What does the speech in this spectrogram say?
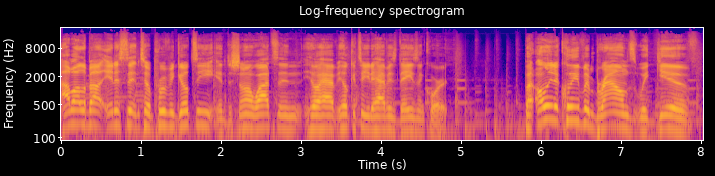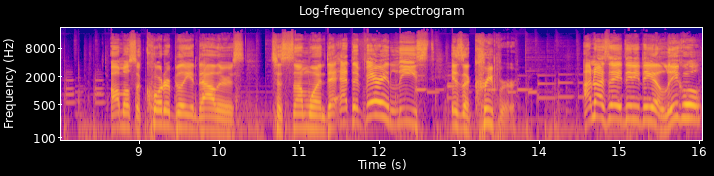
I'm all about innocent until proven guilty. And Deshaun Watson, he'll have. He'll continue to have his days in court. But only the Cleveland Browns would give almost a quarter billion dollars to someone that, at the very least, is a creeper. I'm not saying anything illegal,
